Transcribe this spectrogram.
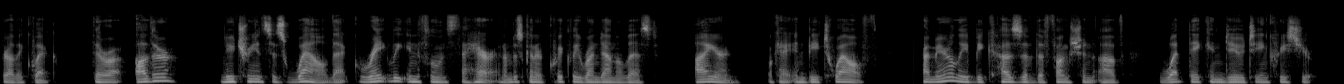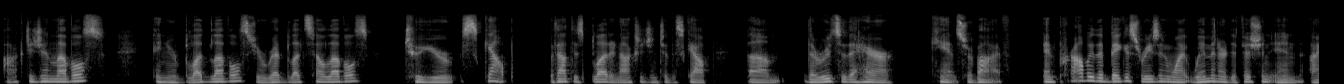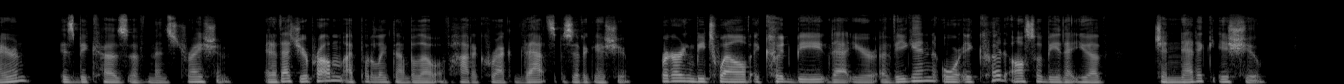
fairly quick. There are other nutrients as well that greatly influence the hair. And I'm just going to quickly run down the list iron, okay, and B12, primarily because of the function of what they can do to increase your oxygen levels and your blood levels, your red blood cell levels to your scalp. Without this blood and oxygen to the scalp, um, the roots of the hair can't survive. And probably the biggest reason why women are deficient in iron is because of menstruation. And if that's your problem, I put a link down below of how to correct that specific issue. Regarding B12, it could be that you're a vegan, or it could also be that you have genetic issue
